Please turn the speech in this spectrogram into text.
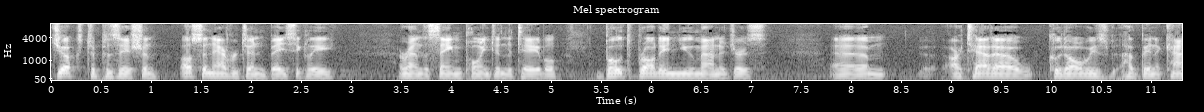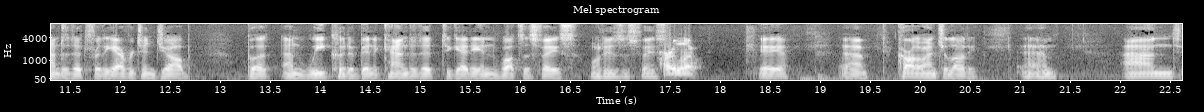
juxtaposition. Us and Everton basically around the same point in the table. Both brought in new managers. Um, Arteta could always have been a candidate for the Everton job, but and we could have been a candidate to get in. What's his face? What is his face? Carlo. Yeah, yeah. Um, Carlo Ancelotti. Um, and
